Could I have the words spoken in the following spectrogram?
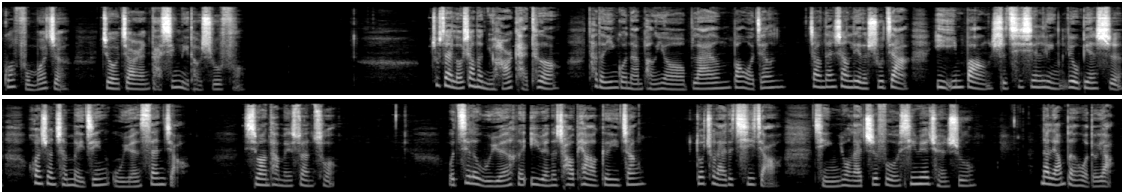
光抚摸着就叫人打心里头舒服。住在楼上的女孩凯特，她的英国男朋友布莱恩帮我将账单上列的书价一英镑十七先令六便士换算成美金五元三角，希望他没算错。我寄了五元和一元的钞票各一张。多出来的七角，请用来支付新约全书。那两本我都要。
